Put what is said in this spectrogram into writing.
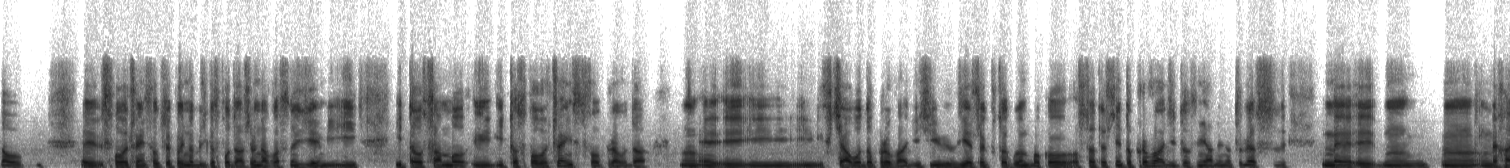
no, społeczeństwo, które powinno być gospodarzem na własnej ziemi i, i to samo, i, i to społeczeństwo, prawda, i, chciało doprowadzić i wierzę w to głęboko ostatecznie doprowadzi do zmiany. Natomiast my, mecha,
